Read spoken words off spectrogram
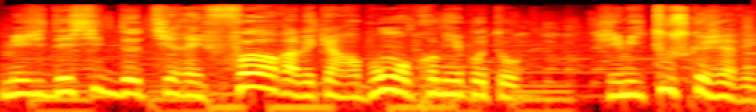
mais je décide de tirer fort avec un rebond au premier poteau. J'ai mis tout ce que j'avais.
